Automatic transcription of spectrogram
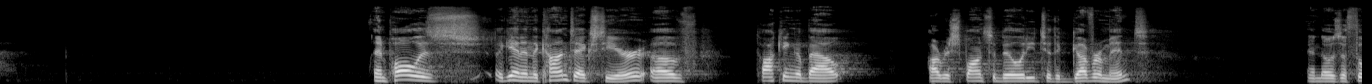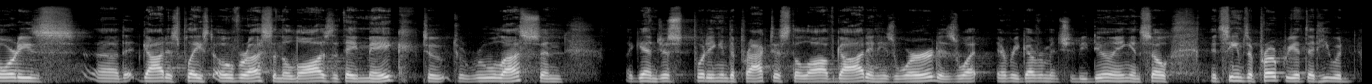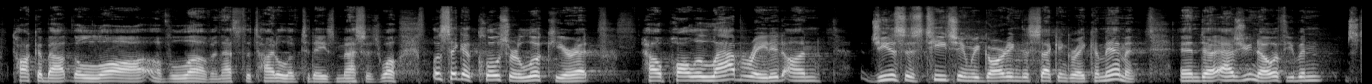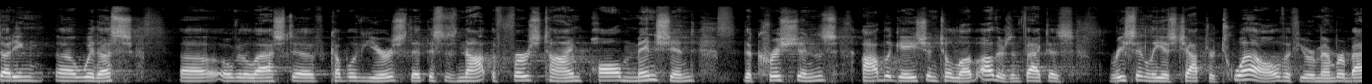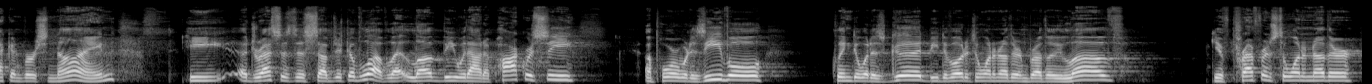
And Paul is, again, in the context here of talking about our responsibility to the government and those authorities uh, that God has placed over us and the laws that they make to, to rule us. And again, just putting into practice the law of God and His Word is what every government should be doing. And so it seems appropriate that he would talk about the law of love. And that's the title of today's message. Well, let's take a closer look here at how Paul elaborated on Jesus' teaching regarding the second great commandment. And uh, as you know, if you've been studying uh, with us uh, over the last uh, couple of years, that this is not the first time Paul mentioned the Christian's obligation to love others. In fact, as recently as chapter 12, if you remember back in verse 9, he addresses this subject of love. Let love be without hypocrisy, abhor what is evil Cling to what is good, be devoted to one another in brotherly love, give preference to one another,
